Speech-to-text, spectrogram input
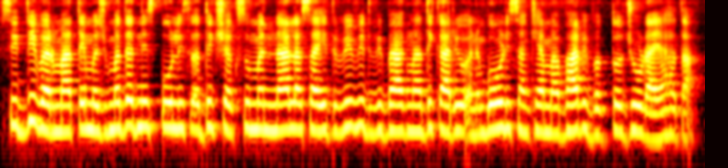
સિદ્ધિ વર્મા તેમજ મદદનીશ પોલીસ અધિક્ષક સુમન નાલા સહિત વિવિધ વિભાગના અધિકારીઓ અને બહોળી સંખ્યામાં ભાવિ ભક્તો જોડાયા હતા.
